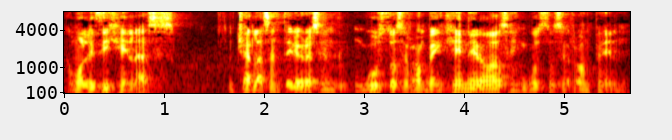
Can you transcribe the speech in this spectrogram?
Como les dije en las charlas anteriores, en gustos se rompen géneros, en gustos se rompen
